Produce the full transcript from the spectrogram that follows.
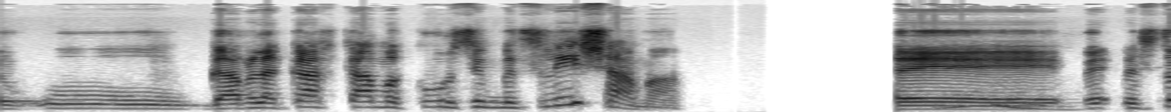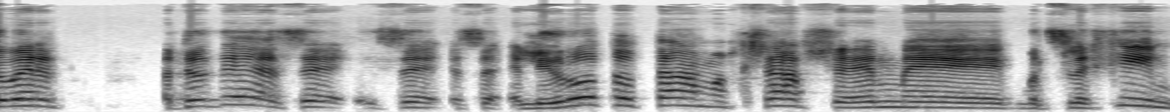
הוא גם לקח כמה קורסים אצלי שם. Mm. זאת אומרת, אתה יודע, זה, זה, זה, לראות אותם עכשיו שהם מצליחים,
